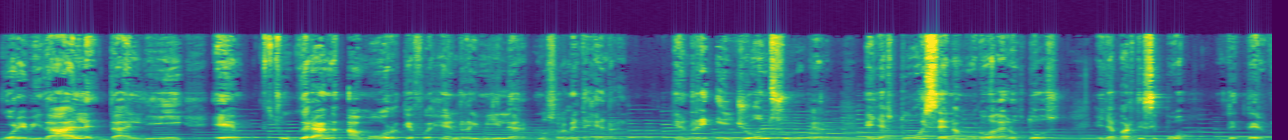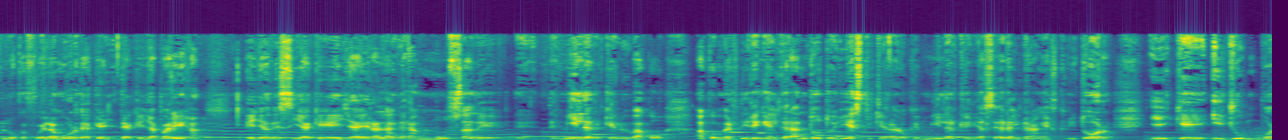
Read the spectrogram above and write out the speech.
Gore Vidal, Dalí, eh, su gran amor que fue Henry Miller, no solamente Henry, Henry y June, su mujer. Ella estuvo y se enamoró de los dos. Ella participó de, lo que fue el amor de, de, aquella pareja, ella decía que ella era la gran musa de, Miller, que lo iba a, a, convertir en el gran Dostoyevsky, que era lo que Miller quería ser, el gran escritor, y que y por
